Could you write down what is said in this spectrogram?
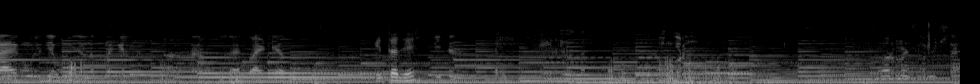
आहे मुलगी आहे मुलीला लग्न केलं. मुलगा आहे. तो आय टी आय इथंच आहे? इथे. गव्हर्नमेंट सर्व्हिस आहे.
